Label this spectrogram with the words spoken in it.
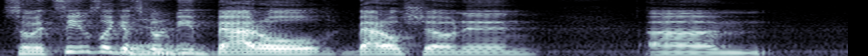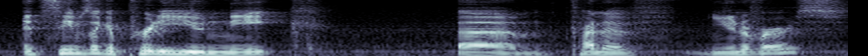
So it seems like it's going to be battle battle shonen. Um, it seems like a pretty unique um, kind of universe.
